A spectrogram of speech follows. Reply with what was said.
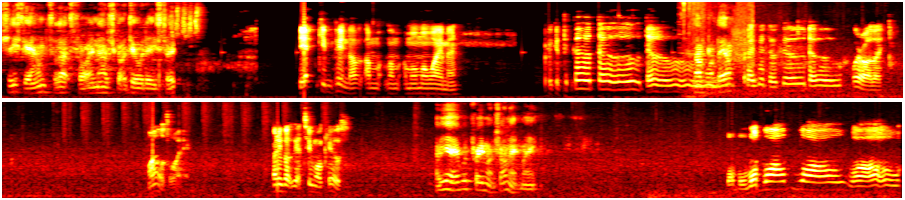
She's down, so that's fine. Now I've just got to deal with these two. Yep, keep him pinned. I'm, I'm, I'm I'm on my way, man. Another one down. Where are they? Miles away. Only got to get two more kills. Oh yeah, we're pretty much on it, mate. Whoa, whoa, whoa, whoa, whoa,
